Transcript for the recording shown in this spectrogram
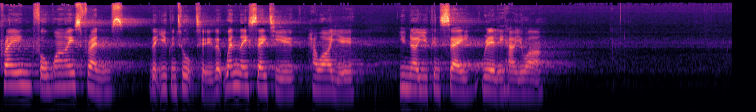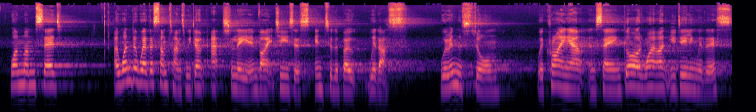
praying for wise friends that you can talk to, that when they say to you, How are you? you know you can say really how you are. One mum said, I wonder whether sometimes we don't actually invite Jesus into the boat with us. We're in the storm, we're crying out and saying, God, why aren't you dealing with this?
